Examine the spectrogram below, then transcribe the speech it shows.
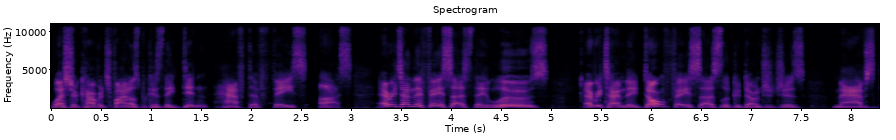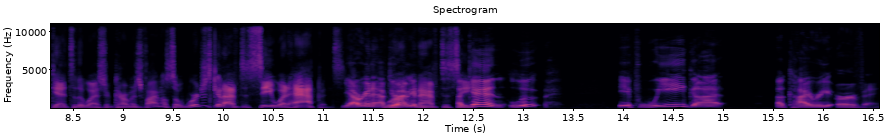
Western Conference Finals because they didn't have to face us. Every time they face us, they lose. Every time they don't face us, Luka Doncic's Mavs get to the Western Conference Finals. So we're just gonna have to see what happens. Yeah, we're gonna have to. We're I mean, gonna have to see. Again, Luke, if we got a Kyrie Irving,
